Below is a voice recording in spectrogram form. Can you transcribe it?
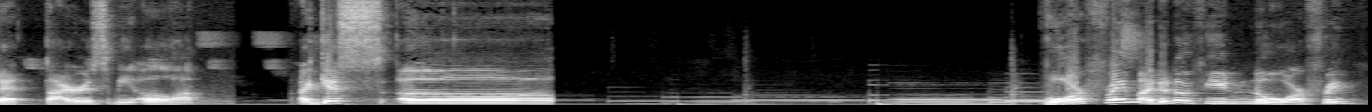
That tires me a lot. I guess. Uh, Warframe. I don't know if you know Warframe.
